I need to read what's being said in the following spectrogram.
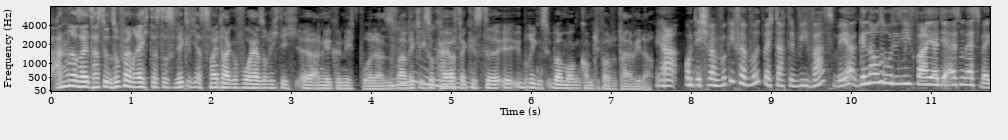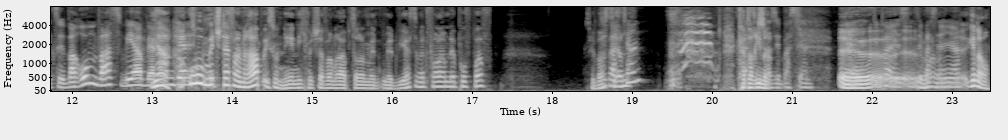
Andererseits hast du insofern recht, dass das wirklich erst zwei Tage vorher so richtig äh, angekündigt wurde. Also es war wirklich so Kai aus der Kiste. Äh, übrigens, übermorgen kommt TV total wieder. Ja, und ich war wirklich verwirrt, weil ich dachte, wie, was, wer? Genauso lief war ja der SMS-Wechsel. Warum, was, wer, wer ja, kommt, wer oh, mit Stefan Raab. Ich so, nee, nicht mit Stefan Raab, sondern mit, mit wie heißt der mit Vornamen, der Puffpuff? Sebastian? Sebastian? Katharina. Sebastian. Äh, Ja, Sebastian, ja. äh, Genau.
